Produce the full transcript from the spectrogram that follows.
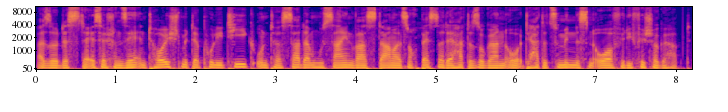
also das, der ist ja schon sehr enttäuscht mit der Politik. Unter Saddam Hussein war es damals noch besser. Der hatte sogar ein Ohr, der hatte zumindest ein Ohr für die Fischer gehabt.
